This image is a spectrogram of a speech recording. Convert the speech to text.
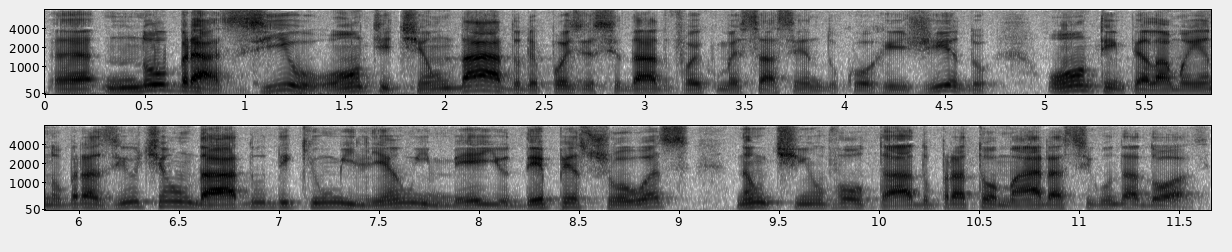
Uh, no Brasil, ontem tinha um dado, depois esse dado foi começar sendo corrigido. Ontem pela manhã no Brasil tinha um dado de que um milhão e meio de pessoas não tinham voltado para tomar a segunda dose.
